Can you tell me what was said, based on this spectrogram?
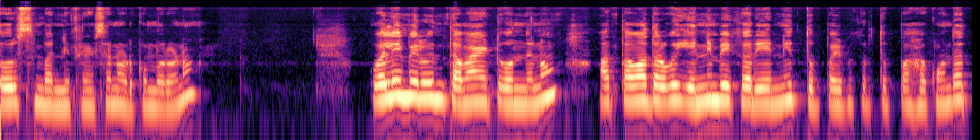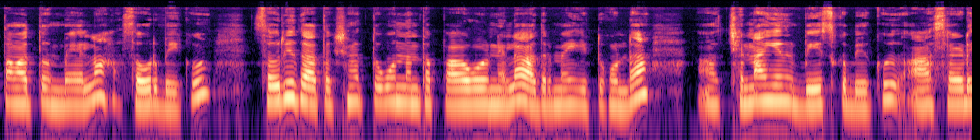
ತೋರಿಸ್ತೀನಿ ಬನ್ನಿ ಫ್ರೆಂಡ್ಸ ನೋಡ್ಕೊಂಬರೋಣ ಒಲೆ ಮೇಲೆ ಒಂದು ತವ ಇಟ್ಕೊಂಡೆನು, ಆ ತವಾದೊಳಗೆ ಎಣ್ಣೆ ಬೇಕಾದ್ರೆ ಎಣ್ಣೆ, ತುಪ್ಪ ಬೇಕಾದ್ರೆ ತುಪ್ಪ ಹಾಕೊಂಡು ತವ ತುಂಬ ಎಲ್ಲ ಸವರಬೇಕು. ಸವರಿದಾದ ತಕ್ಷಣ ತೊಗೊಂಡಂಥ ಪಾವುಗಳನ್ನೆಲ್ಲ ಅದ್ರ ಮೇಲೆ ಇಟ್ಕೊಂಡು ಚೆನ್ನಾಗಿ ಬೇಯಿಸ್ಕೋಬೇಕು, ಆ ಸೈಡ್,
